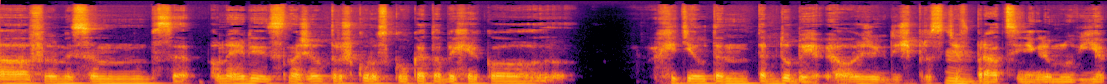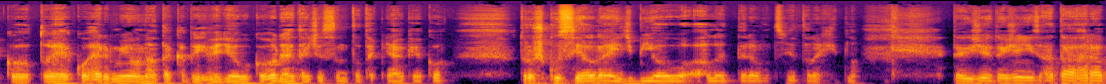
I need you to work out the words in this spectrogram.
a filmy jsem se onehdy snažil trošku rozkoukat, abych jako chytil ten ten doby, jo? že když prostě hmm. v práci někdo mluví, jako to je jako Hermiona, tak abych věděl, o koho jde, takže jsem to tak nějak jako trošku sjel na HBO, ale teda moc mě to nechytlo. Takže, takže nic. A ta hra,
